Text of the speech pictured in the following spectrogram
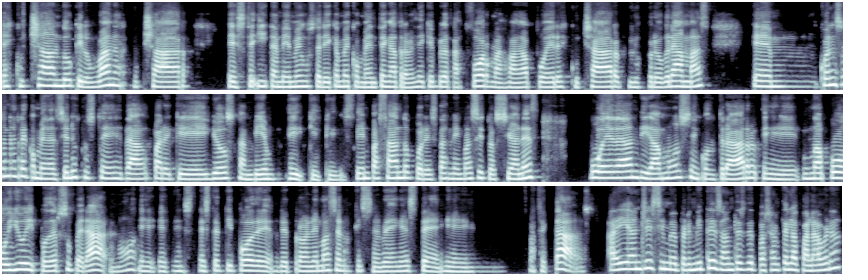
escuchando, que los van a escuchar? Este, y también me gustaría que me comenten a través de qué plataformas van a poder escuchar los programas. Em, ¿Cuáles son las recomendaciones que ustedes dan para que ellos también, eh, que, estén pasando por estas mismas situaciones, puedan, digamos, encontrar eh, un apoyo y poder superar ¿no? E, e, este tipo de, problemas en los que se ven este, afectadas. Ahí, Angie, si me permites, antes de pasarte la palabra,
